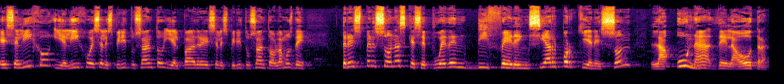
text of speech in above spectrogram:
es el Hijo y el Hijo es el Espíritu Santo y el Padre es el Espíritu Santo. Hablamos de tres personas que se pueden diferenciar por quienes son la una de la otra.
